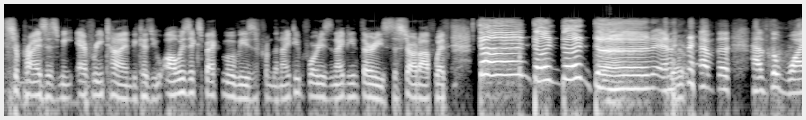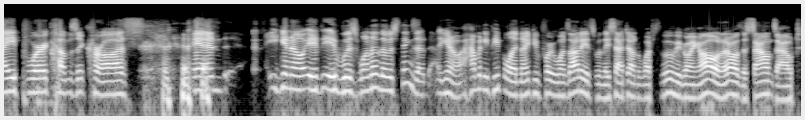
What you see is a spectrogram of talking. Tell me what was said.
surprises me every time because you always expect movies from the 1940s and 1930s to start off with dun dun dun dun and then have the have the wipe where it comes across. And you know it, it was one of those things that you know how many people in 1941's audience when they sat down to watch the movie going oh no the sound's out.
